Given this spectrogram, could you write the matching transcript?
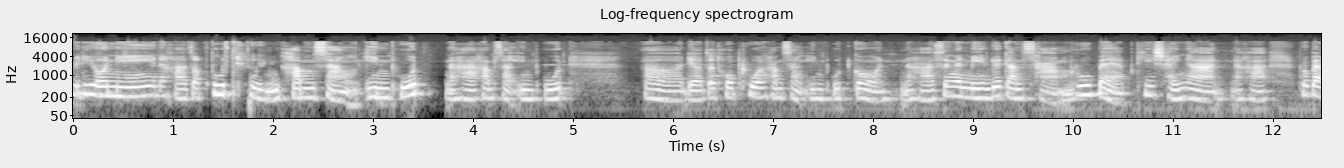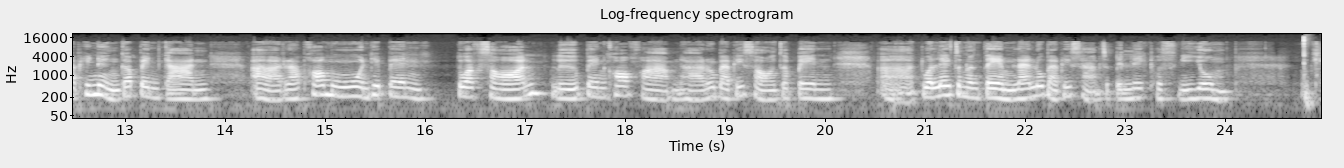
วิดีโอนี้นะคะจะพูดถึงคำสั่ง input นะคะคำสั่ง input เเดี๋ยวจะทบทวนคำสั่ง input ก่อนนะคะ ซึ่งมันมีด้วยกัน 3 รูปแบบที่ใช้งานนะคะ รูปแบบที่ 1 ก็เป็นการรับข้อมูลที่เป็นตัวอักษรหรือเป็นข้อความนะคะ รูปแบบที่ 2 จะเป็นตัวเลขจำนวนเต็ม และรูปแบบที่ 3 จะเป็นเลขทศนิยม โอเค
